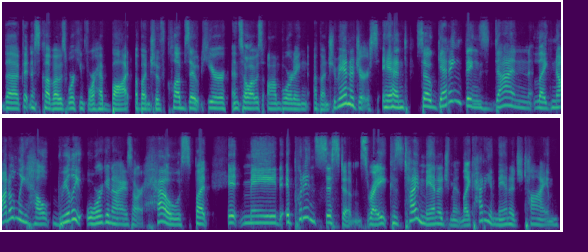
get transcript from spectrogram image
The fitness club i was working for had bought a bunch of clubs out here and so i was onboarding a bunch of managers. And so getting things done like not only helped really organize our house but it made it put in systems, right? Because time management, like how do you manage time?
